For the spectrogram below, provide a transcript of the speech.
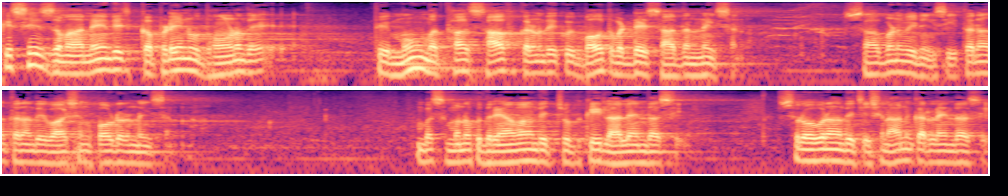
ਕਿਸੇ ਜ਼ਮਾਨੇ ਦੇ ਵਿੱਚ ਕੱਪੜੇ ਨੂੰ ਧੋਣ ਦੇ ਤੇ ਮੂੰਹ ਮੱਥਾ ਸਾਫ਼ ਕਰਨ ਦੇ ਕੋਈ ਬਹੁਤ ਵੱਡੇ ਸਾਧਨ ਨਹੀਂ ਸਨ। ਸਾਬਣ ਵੀ ਨਹੀਂ ਸੀ ਤਰ੍ਹਾਂ ਤਰ੍ਹਾਂ ਦੇ ਵਾਸ਼ਿੰਗ ਪਾਊਡਰ ਨਹੀਂ ਸਨ। ਬਸ ਮਨੁੱਖ ਦਰਿਆਵਾਂ ਦੇ ਚੁਬਕੀ ਲਾ ਲੈਂਦਾ ਸੀ। ਸਰੋਵਰਾਂ ਦੇ ਚ ਇਸ਼ਨਾਨ ਕਰ ਲੈਂਦਾ ਸੀ।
